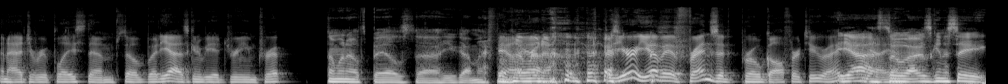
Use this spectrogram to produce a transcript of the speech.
and I had to replace them. So, but yeah, it's going to be a dream trip. someone else bails, uh, you got my phone Yeah, number yeah. now. Because you're you have a friends a pro golfer too, right? Yeah, so I was gonna say,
